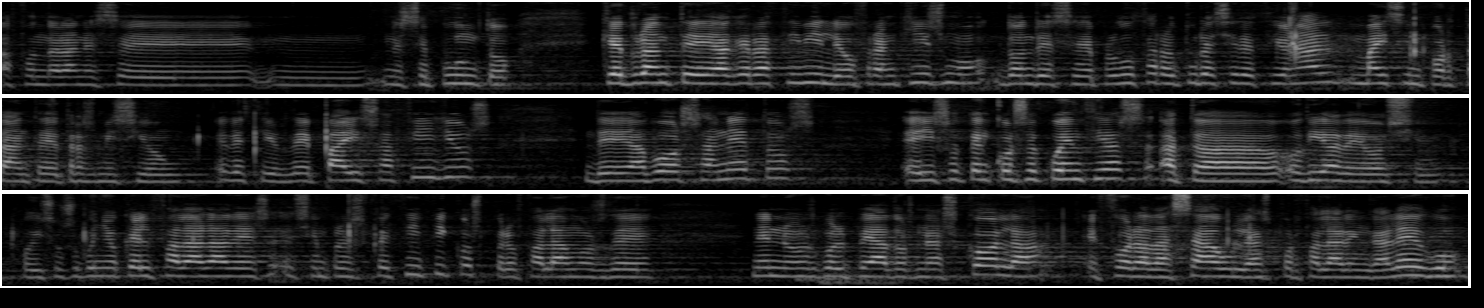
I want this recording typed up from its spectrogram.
afondará nese, mm, nese punto, que durante a Guerra Civil e o franquismo donde se produce a rotura xerexional máis importante de transmisión, é dicir, de pais a fillos, de avós a netos, e iso ten consecuencias ata o día de hoxe. Pois eu supoño que el falará de exemplos específicos, pero falamos de nenos golpeados na escola e fora das aulas por falar en galego,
